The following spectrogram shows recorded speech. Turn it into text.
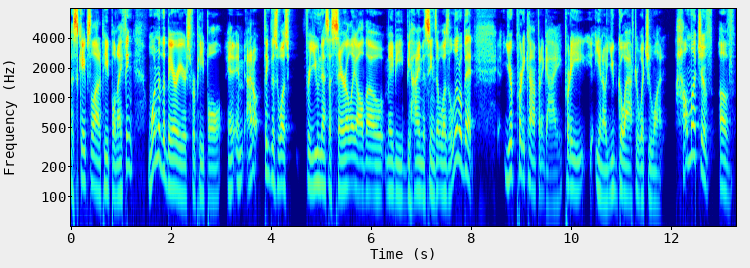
escapes a lot of people. And i think one of the barriers for people and, and i don't think this was for you necessarily, although maybe behind the scenes it was a little bit. You're a pretty confident guy, pretty, you know, you go after what you want how much of of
